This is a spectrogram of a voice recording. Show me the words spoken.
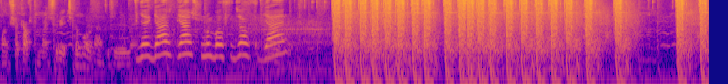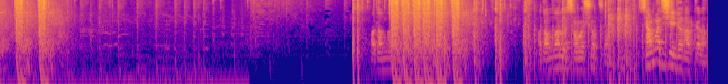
tamam şaka yaptım ben şuraya çıkıp oradan ediyorum. Ya gel gel şunu basacağız gel. Adamlar... Adamlarla savaşıyorum şu an. Sen mi ateş ediyorsun arkadan?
